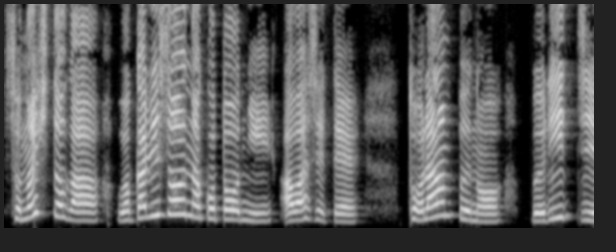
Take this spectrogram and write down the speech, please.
その人がわかりそうなことに合わせてトランプのブリッジよ。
